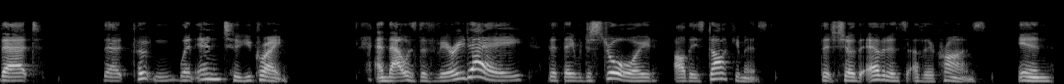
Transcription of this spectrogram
that that Putin went into Ukraine. And that was the very day that they were destroyed all these documents that show the evidence of their crimes in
